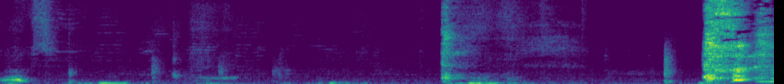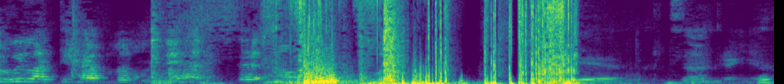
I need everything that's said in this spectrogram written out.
Whoops. we like to have little nets sitting on Yeah. it's under you.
